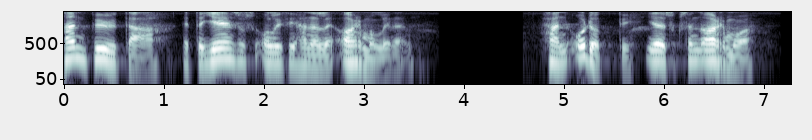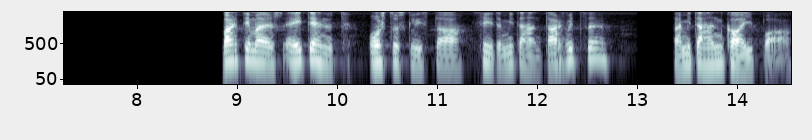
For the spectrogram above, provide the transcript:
Hän pyytää, että Jeesus olisi hänelle armollinen. Hän odotti Jeesuksen armoa. Bartimaeus ei tehnyt ostoslistaa siitä, mitä hän tarvitsee tai mitä hän kaipaa.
